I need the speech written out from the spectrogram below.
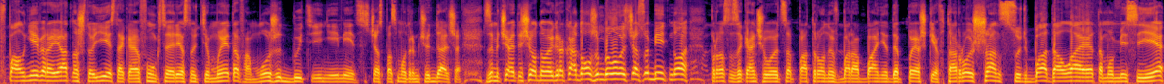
вполне вероятно, что есть такая функция резнуть тиммейтов, а может быть и не имеется. Сейчас посмотрим чуть дальше. Замечает еще одного игрока. Должен был его сейчас убить, но просто заканчиваются патроны в барабане ДПшки. Второй шанс судьба дала этому месье.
